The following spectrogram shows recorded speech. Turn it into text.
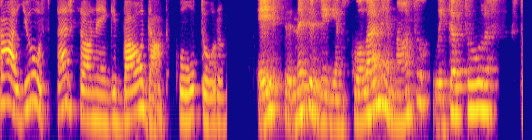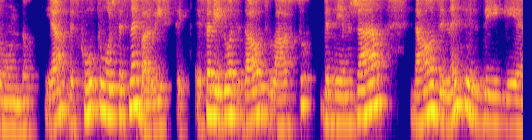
Kā jūs personīgi baudāt kultūru? Es nedzirdīgiem skolēniem mācu literatūras stundu. Ja? Bez kultūras es nevaru iztikt. Es arī ļoti daudz lasu, bet, diemžēl, daudzi nedzirdīgie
